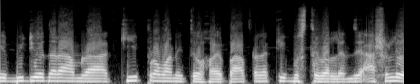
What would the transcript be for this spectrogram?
এই ভিডিও দ্বারা আমরা কি প্রমাণিত হয় বা আপনারা কি বুঝতে পারলেন যে আসলে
